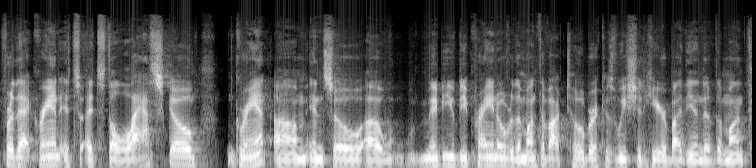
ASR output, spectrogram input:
for that grant. It's, it's the LASCO grant. Um, and so uh, maybe you'd be praying over the month of October because we should hear by the end of the month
